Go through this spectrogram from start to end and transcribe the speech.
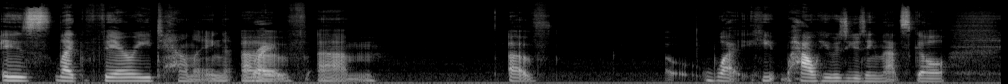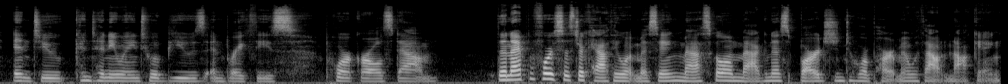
is like very telling of um of what he how he was using that skill into continuing to abuse and break these poor girls down. The night before Sister Cathy went missing, Maskell and Magnus barged into her apartment without knocking.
